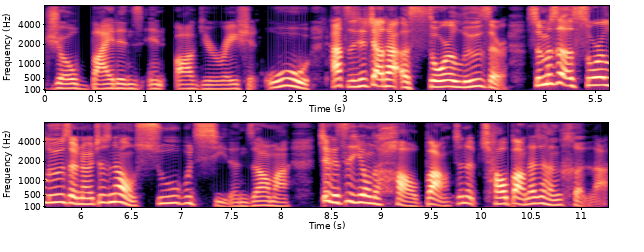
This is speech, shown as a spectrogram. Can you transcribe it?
Joe Biden's inauguration. 哦，他直接叫他 a sore loser。什么是 a sore loser 呢，就是那种输不起的，你知道吗？这个字用的好棒，真的超棒，但是很狠啦。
